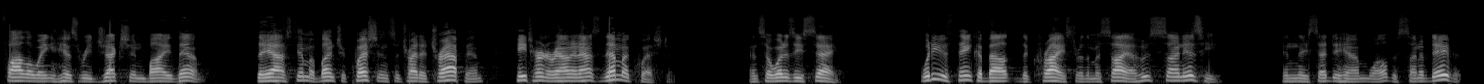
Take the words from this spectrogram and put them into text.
following his rejection by them. They asked him a bunch of questions to try to trap him. He turned around and asked them a question. And so, what does he say? What do you think about the Christ or the Messiah? Whose son is he? And they said to him, Well, the son of David.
